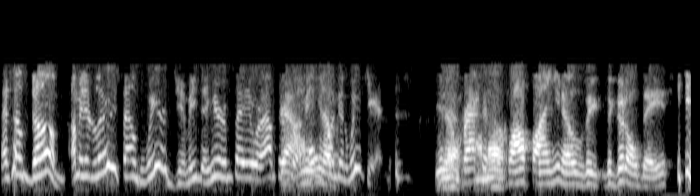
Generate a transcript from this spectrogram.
that sounds dumb. I mean, it literally sounds weird, Jimmy, to hear him say they were out there Yeah, for a I mean, whole you know- fucking weekend. You Yeah, know, practice know. and qualifying. You know, the the good old days. yeah.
